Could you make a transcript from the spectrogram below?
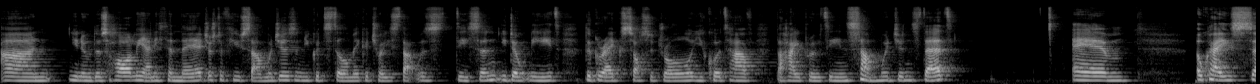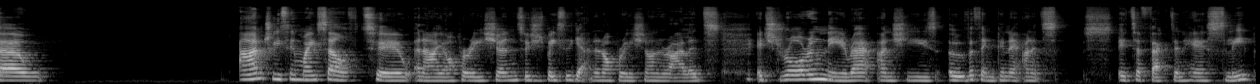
and you know there's hardly anything there just a few sandwiches and you could still make a choice that was decent you don't need the Greggs sausage roll you could have the high protein sandwich instead um okay so I'm treating myself to an eye operation. So she's basically getting an operation on her eyelids. It's drawing nearer and she's overthinking it and it's it's affecting her sleep.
